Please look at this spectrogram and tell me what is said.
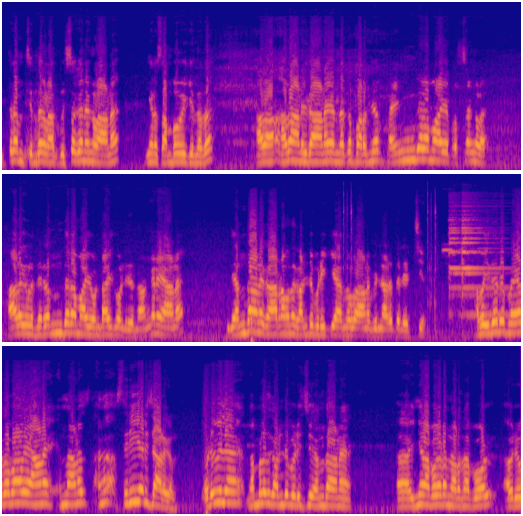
ഇത്തരം ചിന്തകളാണ് ദുസ്സഹനങ്ങളാണ് ഇങ്ങനെ സംഭവിക്കുന്നത്. അതാ അതാണ് ഇതാണ് എന്നൊക്കെ പറഞ്ഞ് ഭയങ്കരമായ പ്രശ്നങ്ങൾ ആളുകൾ നിരന്തരമായി ഉണ്ടായിക്കൊണ്ടിരുന്നു. അങ്ങനെയാണ് ഇതെന്താണ് കാരണമെന്ന് കണ്ടുപിടിക്കുക എന്നുള്ളതാണ് പിന്നെ അടുത്ത ലക്ഷ്യം. അപ്പോൾ ഇതൊരു പ്രേതബാധയാണ് എന്നാണ് അങ്ങ് സ്ഥിരീകരിച്ച ആളുകൾ. ഒടുവിൽ നമ്മളിത് കണ്ടുപിടിച്ചു എന്താണ് ഇങ്ങനെ അപകടം നടന്നപ്പോൾ ഒരു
